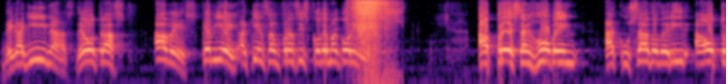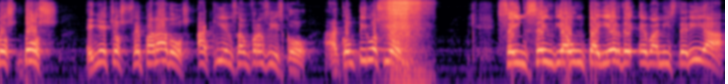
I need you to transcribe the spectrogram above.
de gallinas, de otras aves. ¡Qué bien! Aquí en San Francisco de Macorís apresan joven acusado de herir a otros dos en hechos separados aquí en San Francisco. A continuación, se incendia un taller de ebanistería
